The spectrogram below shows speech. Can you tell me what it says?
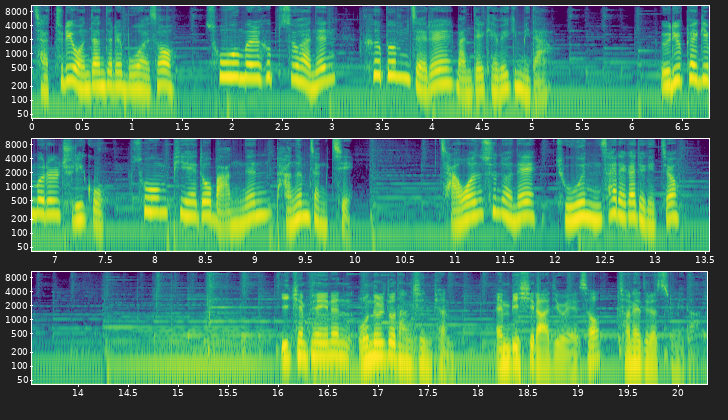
자투리 원단들을 모아서 소음을 흡수하는 흡음제를 만들 계획입니다. 의류 폐기물을 줄이고 소음 피해도 막는 방음 장치. 자원 순환에 좋은 사례가 되겠죠. 이 캠페인은 오늘도 당신 편 MBC 라디오에서 전해드렸습니다.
